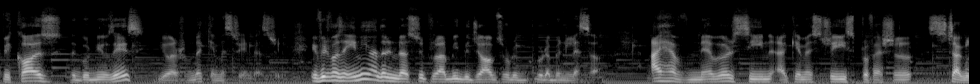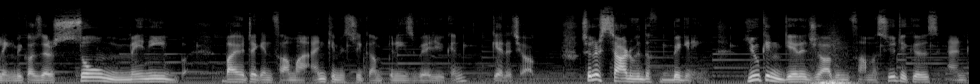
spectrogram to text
because the good news is you are from the chemistry industry. If it was any other industry, probably the jobs would have, would have been lesser. I have never seen a chemistry professional struggling because there are so many biotech and pharma and chemistry companies where you can get a job. So let's start with the beginning. You can get a job in pharmaceuticals and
